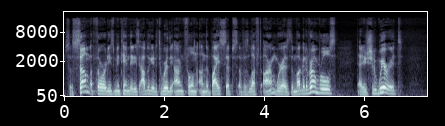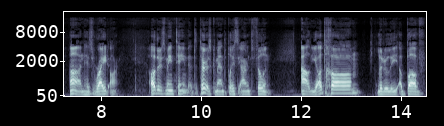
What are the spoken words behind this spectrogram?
so some authorities maintain that he's obligated to wear the arm tefillin on the biceps of his left arm, whereas the Magen Avraham rules that he should wear it on his right arm. Others maintain that the Torah's command to place the arm tefillin al yadcha, literally above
